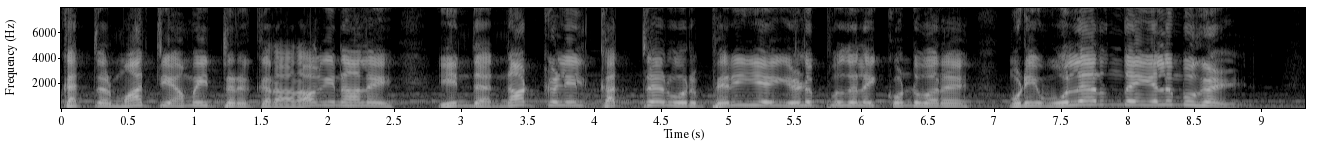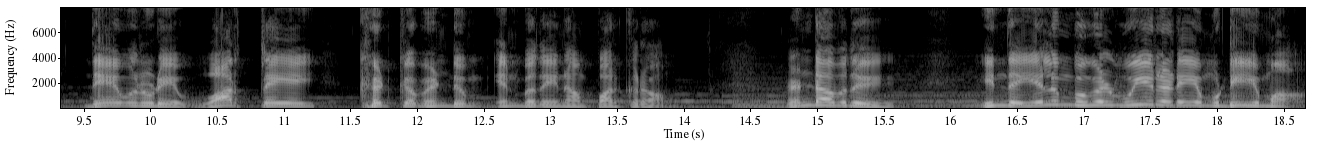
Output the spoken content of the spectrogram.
கத்தர் மாற்றி அமைத்திருக்கிறார். ஆகினாலே இந்த நாட்களில் கத்தர் ஒரு பெரிய எழுப்புதலை கொண்டு வர முடியும் உலர்ந்த எலும்புகள். தேவனுடைய வார்த்தையை கேட்க வேண்டும் என்பதை நாம் பார்க்கிறோம். ரெண்டாவது இந்த எலும்புகள் உயிரடைய முடியுமா?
